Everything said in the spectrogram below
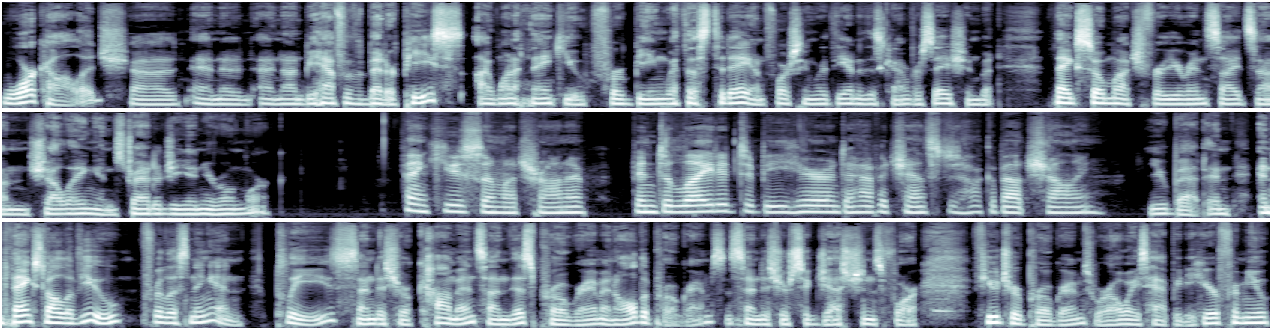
War College uh, and and on behalf of a better peace, I want to thank you for being with us today. Unfortunately, we're at the end of this conversation, but thanks so much for your insights on Schelling and strategy in your own work. Thank you so much, Ron. I've been delighted to be here and to have a chance to talk about Schelling. You bet. And and thanks to all of you for listening in. Please send us your comments on this program and all the programs and send us your suggestions for future programs. We're always happy to hear from you.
